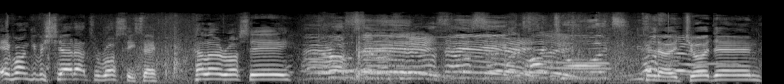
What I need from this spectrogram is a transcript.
everyone give a shout out to Rossi. Say, hello Rossi. Hello Jordan.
